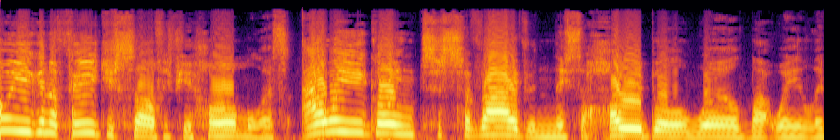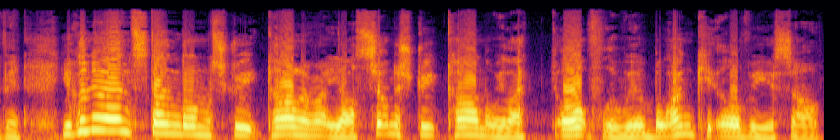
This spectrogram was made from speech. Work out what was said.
How are you going to feed yourself if you're homeless? How are you going to survive in this horrible world that we live in? You're going to stand on the street corner, right? You'll sit on the street corner with, like, hopefully, with a blanket over yourself.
